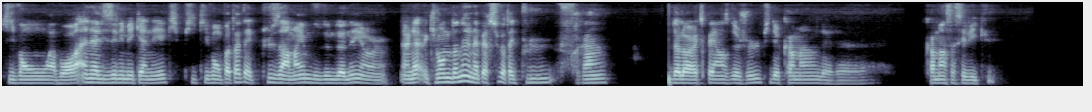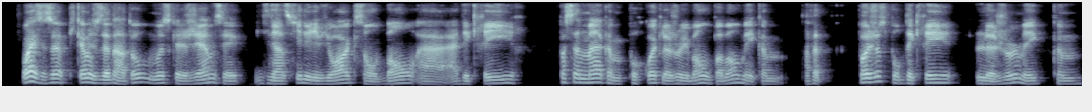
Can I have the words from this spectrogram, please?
qui vont avoir analysé les mécaniques, puis qui vont peut-être être plus en même de nous donner un, un qui vont nous donner un aperçu peut-être plus franc de leur expérience de jeu puis de comment le, comment ça s'est vécu. Ouais, c'est ça. Puis comme je disais tantôt, moi ce que j'aime, c'est d'identifier des reviewers qui sont bons à, à, décrire, pas seulement comme pourquoi que le jeu est bon ou pas bon, mais comme en fait, pas juste pour décrire le jeu, mais comme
